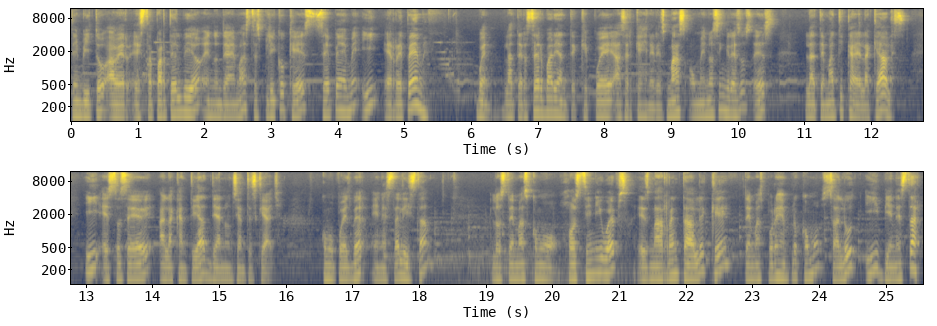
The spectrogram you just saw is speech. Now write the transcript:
te invito a ver esta parte del video en donde además te explico qué es CPM y RPM. Bueno, la tercera variante que puede hacer que generes más o menos ingresos es la temática de la que hables. Y esto se debe a la cantidad de anunciantes que haya. Como puedes ver en esta lista, los temas como hosting y webs es más rentable que temas por ejemplo como salud y bienestar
